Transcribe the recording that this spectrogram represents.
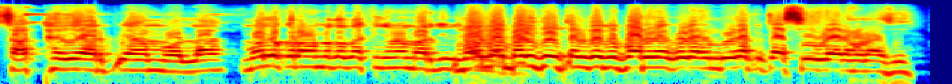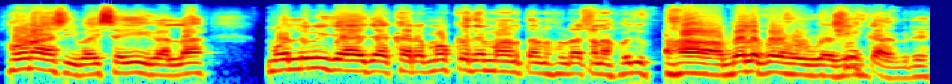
60000 ਰੁਪਿਆ ਮੁੱਲ ਆ। ਮੁੱਲ ਕਰਾਉਣ ਨੂੰ ਤਾਂ ਬਾਕੀ ਜਿਵੇਂ ਮਰਜ਼ੀ ਮੁੱਲ ਬਾਈ ਜੇ ਚੰਗੇ ਵਪਾਰੀਆਂ ਕੋਲੇ ਹੁੰਦੀ ਤਾਂ 85000 ਹੋਣਾ ਸੀ। ਹੋਣਾ ਸੀ ਬਾਈ ਸਹੀ ਗੱਲ ਆ। ਮੁੱਲ ਵੀ ਜਾਇਜ਼ ਆ ਖਰ ਮੌਕੇ ਦੇ ਮਾਨ ਤਨ ਥੋੜਾ ਕਣਾ ਹੋ ਜੂ ਹਾਂ ਬਿਲਕੁਲ ਹੋਊਗਾ ਜੀ। ਠੀਕ ਆ ਵੀਰੇ।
